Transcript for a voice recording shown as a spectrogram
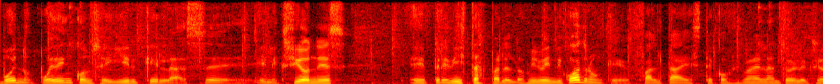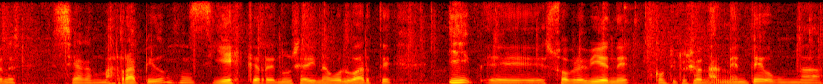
Bueno, pueden conseguir que las elecciones previstas para el 2024, aunque falta este, confirmar el adelanto de elecciones, se hagan más rápido, si es que renuncia Dina Boluarte y sobreviene constitucionalmente una,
